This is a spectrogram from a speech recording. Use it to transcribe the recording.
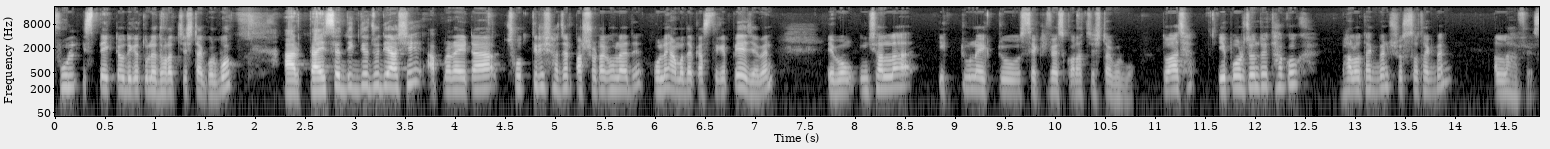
ফুল স্পেকটা ওদিকে তুলে ধরার চেষ্টা করব। আর প্রাইসের দিক দিয়ে যদি আসি, আপনারা এটা ছত্রিশ হাজার পাঁচশো টাকা হলে হলে আমাদের কাছ থেকে পেয়ে যাবেন এবং ইনশাল্লাহ একটু না একটু স্যাক্রিফাইস করার চেষ্টা করব। তো আচ্ছা এ পর্যন্তই থাকুক, ভালো থাকবেন, সুস্থ থাকবেন, আল্লাহ হাফেজ।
